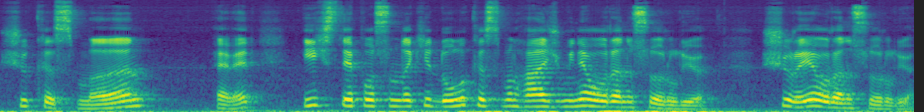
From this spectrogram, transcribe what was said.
şu kısmın evet X deposundaki dolu kısmın hacmine oranı soruluyor. Şuraya oranı soruluyor.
